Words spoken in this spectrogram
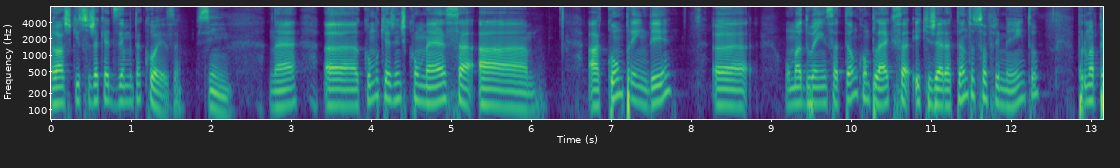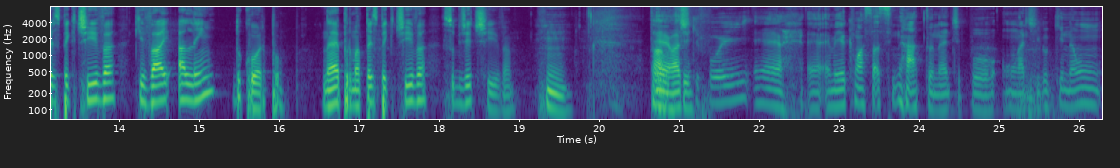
Eu acho que isso já quer dizer muita coisa. Sim. Né? Uh, como que a gente começa a, a compreender uh, uma doença tão complexa e que gera tanto sofrimento por uma perspectiva que vai além do corpo, né? por uma perspectiva subjetiva. Hum. Tá, é, eu acho que foi é, é, é, meio que um assassinato, né? Tipo, um artigo que não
